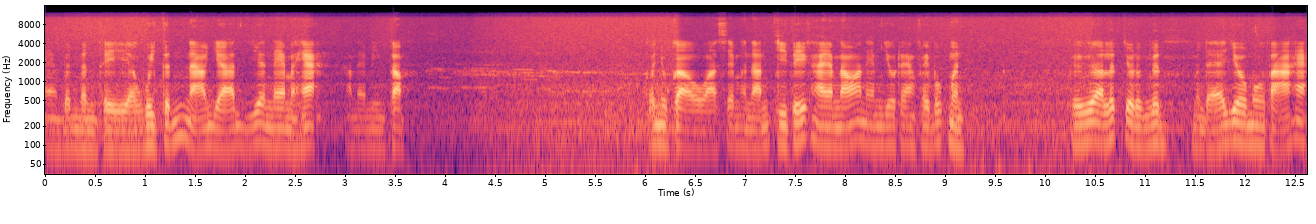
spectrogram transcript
À, bên mình thì à, uy tín nào giờ với anh em mà ha. Anh em yên tâm. Có nhu cầu à, xem hình ảnh chi tiết hai em nó anh em vô trang facebook mình. Cứ à, click vô đường link mình để vô mô tả ha.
